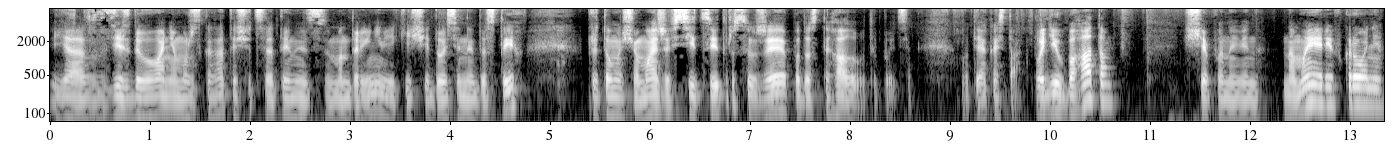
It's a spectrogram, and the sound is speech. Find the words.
я зі здивуванням можу сказати, що це один із мандаринів, який ще досі не достиг. При тому, що майже всі цитруси вже подостигали у теплиці. От якось так. Плодів багато. Щеплений він на меєрі в кроні.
